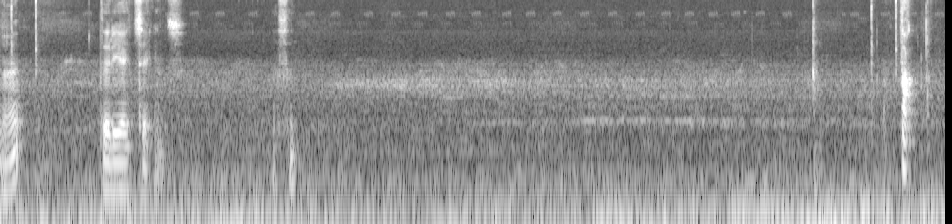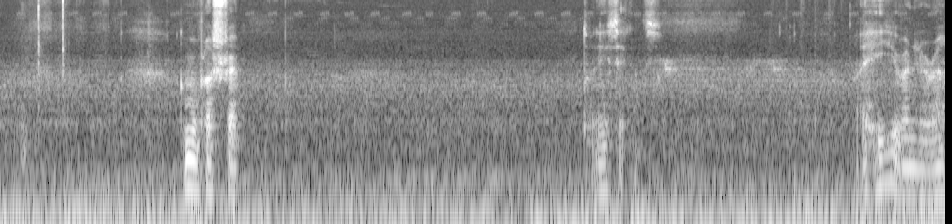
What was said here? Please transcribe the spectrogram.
No, 38 seconds. Listen. Fuck. Come on, Plushtrap. 20 seconds. I hear you running around.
